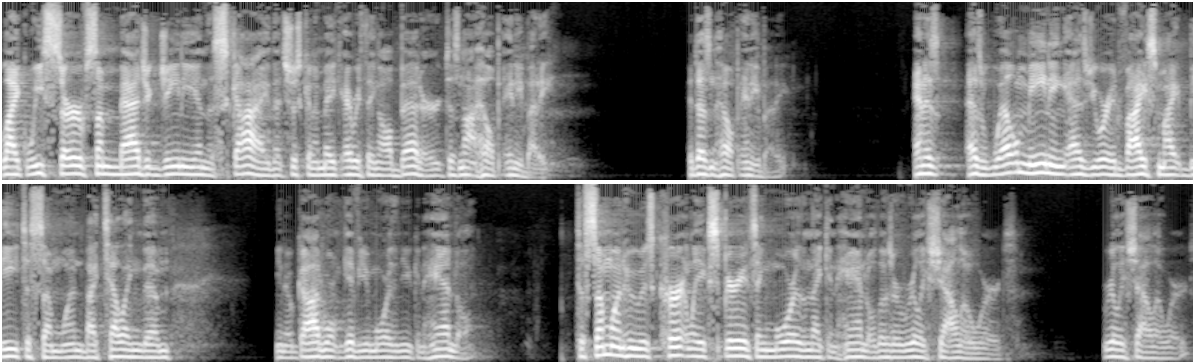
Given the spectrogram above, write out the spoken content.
like we serve some magic genie in the sky that's just going to make everything all better does not help anybody. It doesn't help anybody. And as, as well meaning as your advice might be to someone by telling them, you know, God won't give you more than you can handle, to someone who is currently experiencing more than they can handle, those are really shallow words. Really shallow words.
